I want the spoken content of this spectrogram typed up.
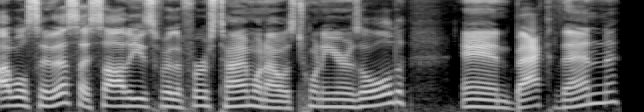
I will say this: I saw these for the first time when I was 20 years old, and back then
